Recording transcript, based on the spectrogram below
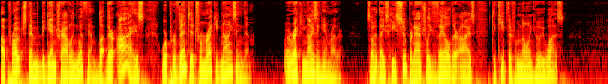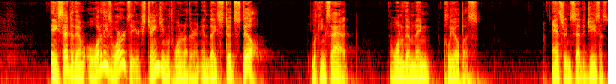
approached them and began traveling with them. But their eyes were prevented from recognizing them, recognizing him, rather. So they, he supernaturally veiled their eyes to keep them from knowing who he was. And he said to them, What are these words that you're exchanging with one another? And, and they stood still, looking sad. And one of them, named Cleopas, answered and said to Jesus,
